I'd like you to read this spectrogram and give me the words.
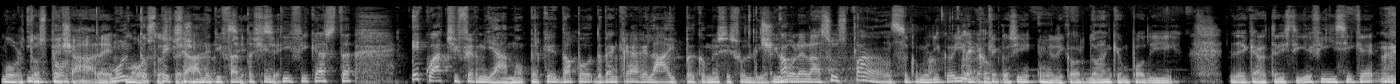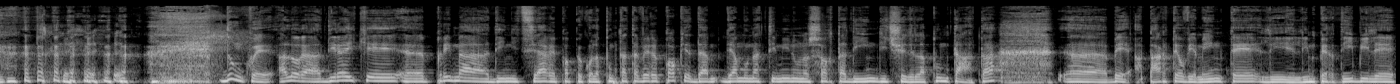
molto speciale, molto, molto speciale, speciale, di Fantascientificast sì, sì. E qua ci fermiamo perché dopo dobbiamo creare l'hype come si suol dire ci no? vuole la suspense come dico io ecco. perché così eh, ricordo anche un po' di, delle caratteristiche fisiche Dunque, allora direi che eh, prima di iniziare proprio con la puntata vera e propria da, diamo un attimino una sorta di indice della puntata. Eh, beh, a parte ovviamente li, l'imperdibile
